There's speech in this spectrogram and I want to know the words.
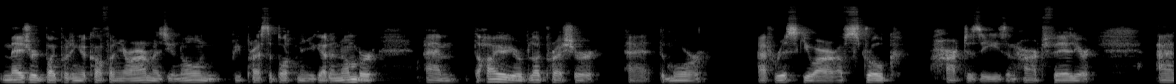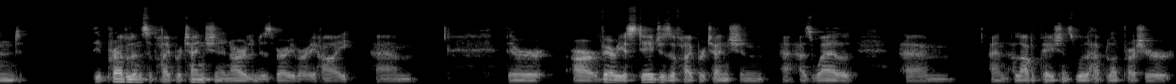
measured by putting a cuff on your arm, as you know, and you press a button and you get a number um, the higher your blood pressure, uh, the more at risk you are of stroke, heart disease, and heart failure. And the prevalence of hypertension in Ireland is very, very high. Um, there are various stages of hypertension uh, as well. Um, and a lot of patients will have blood pressure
